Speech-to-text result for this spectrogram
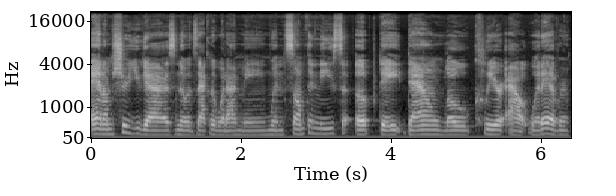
And I'm sure you guys know exactly what I mean. When something needs to update, download, clear out, whatever,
